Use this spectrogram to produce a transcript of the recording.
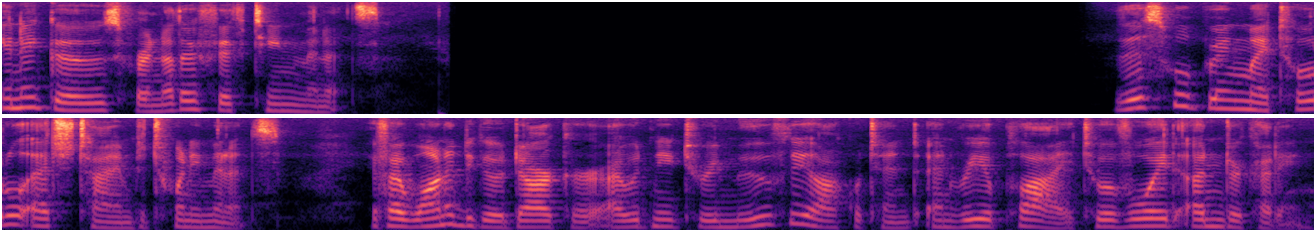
In it goes for another 15 minutes. This will bring my total etch time to 20 minutes. If I wanted to go darker, I would need to remove the aquatint and reapply to avoid undercutting.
